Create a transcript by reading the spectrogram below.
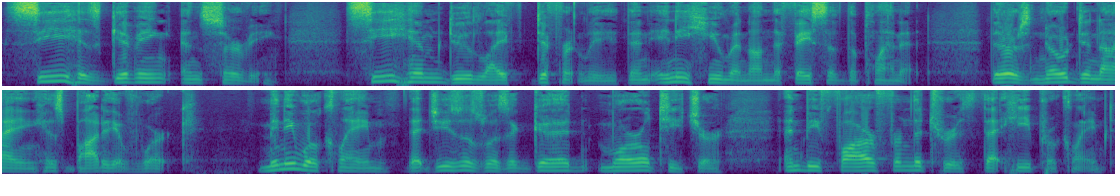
See his giving and serving. See him do life differently than any human on the face of the planet. There is no denying his body of work. Many will claim that Jesus was a good, moral teacher and be far from the truth that he proclaimed.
